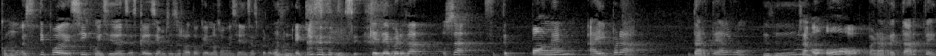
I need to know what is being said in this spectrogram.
como ese tipo de, sí, coincidencias que decíamos hace rato que no son coincidencias, pero bueno, X, Sí. que de verdad, o sea, se te ponen ahí para darte algo. O sea, o, o para retarte.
